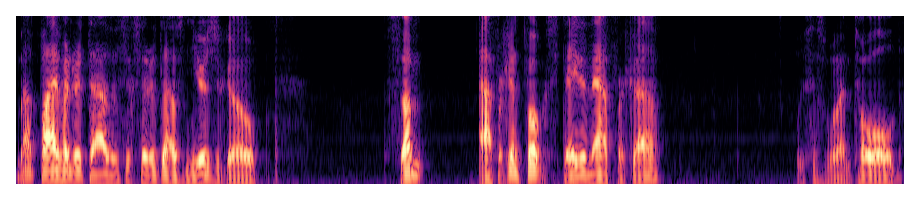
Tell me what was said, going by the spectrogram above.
about 500,000, 600,000 years ago, some African folks stayed in Africa. This is what I'm told.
